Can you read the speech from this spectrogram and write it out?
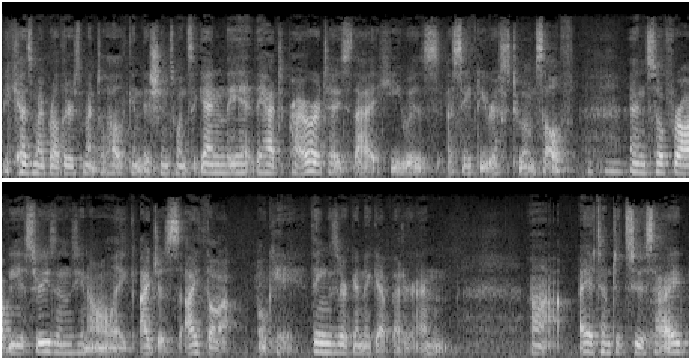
because my brother's mental health conditions, once again, they, they had to prioritize that he was a safety risk to himself. And so, for obvious reasons, you know, like I just, I thought, okay, things are going to get better. And uh, I attempted suicide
